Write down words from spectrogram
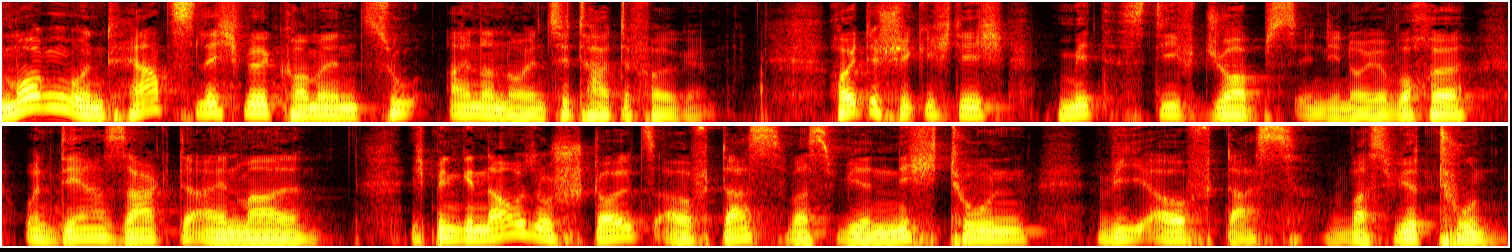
Guten Morgen und herzlich willkommen zu einer neuen Zitate-Folge. Heute schicke ich dich mit Steve Jobs in die neue Woche und der sagte einmal, ich bin genauso stolz auf das, was wir nicht tun, wie auf das, was wir tun.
